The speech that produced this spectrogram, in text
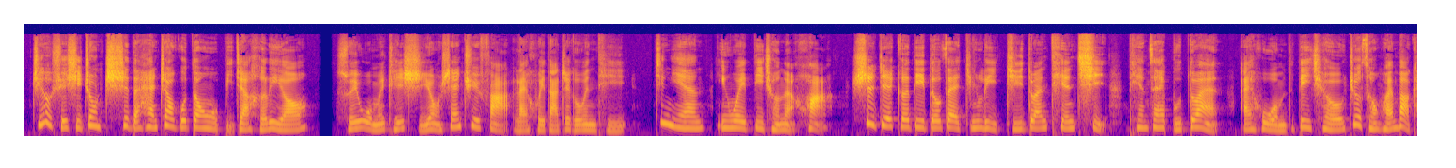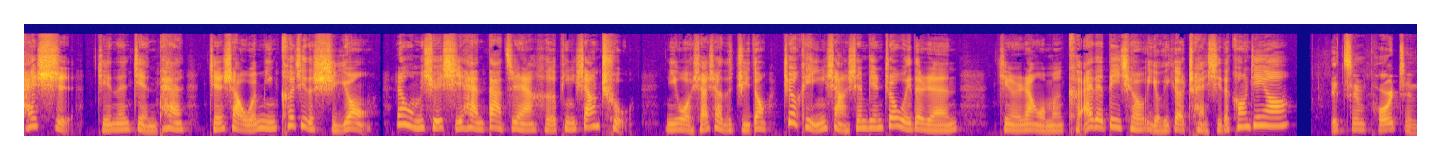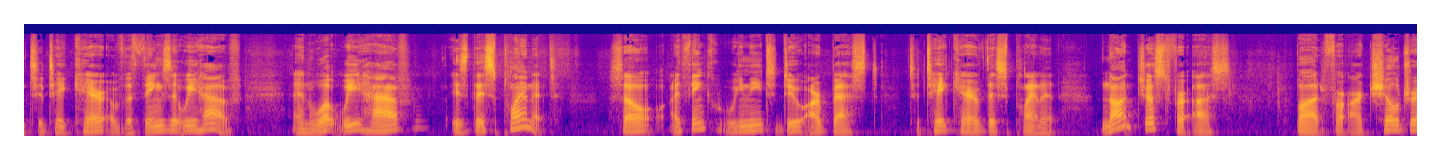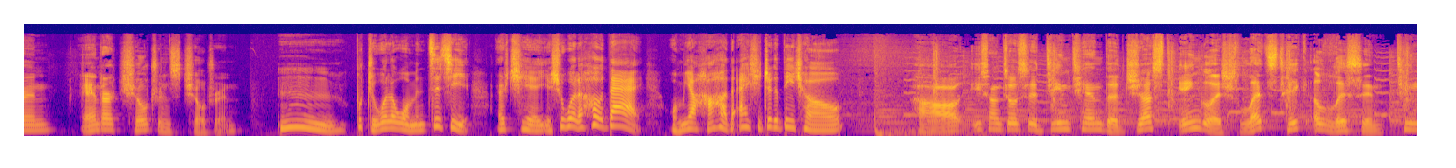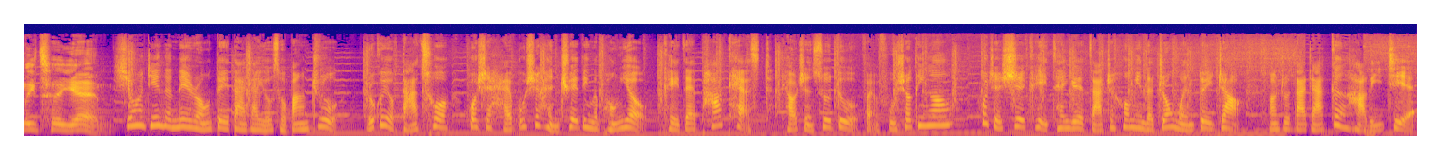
只有学习种吃的和照顾动物比较合理哦。所以我们可以使用删去法来回答这个问题。近年因为地球暖化，世界各地都在经历极端天气，天灾不断。爱护我们的地球，就从环保开始，节能减碳，减少文明科技的使用，让我们学习和大自然和平相处。你我小小的举动就可以影响身边周围的人，进而让我们可爱的地球有一个喘息的空间哦。 It's important to take care of the things that we have. And what we have is this planet. So I think we need to do our best to take care of this planet, not just for us, but for our children and our children's children. 嗯，不只为了我们自己，而且也是为了后代。我们要好好的爱惜这个地球。好，以上就是今天的 Just English. Let's take a listen. 听力测验。希望今天的内容对大家有所帮助。如果有答错或是还不是很确定的朋友，可以在 Podcast 调整速度，反复收听哦，或者是可以参阅杂志后面的中文对照，帮助大家更好理解。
